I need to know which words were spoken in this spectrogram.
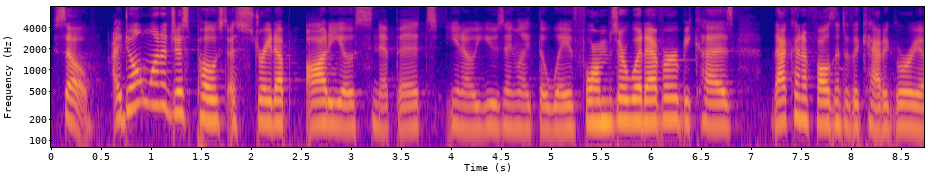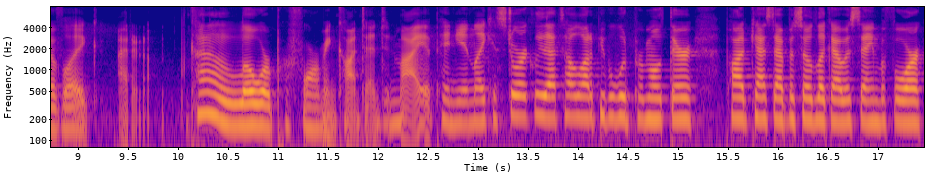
So, I don't want to just post a straight up audio snippet, you know, using like the waveforms or whatever, because that kind of falls into the category of like, I don't know, kind of lower performing content in my opinion. Like historically that's how a lot of people would promote their podcast episode like I was saying before,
